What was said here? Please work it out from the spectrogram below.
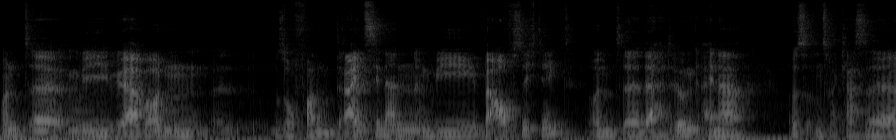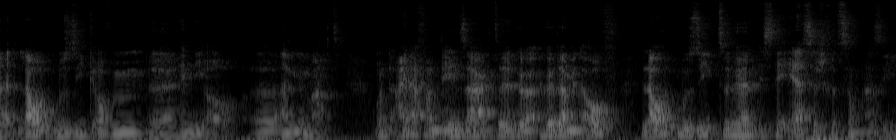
und äh, irgendwie, wir wurden äh, so von 13ern irgendwie beaufsichtigt und äh, da hat irgendeiner aus unserer Klasse laut Musik auf dem äh, Handy auch, äh, angemacht. Und einer von denen sagte, hör, hör damit auf, laut Musik zu hören ist der erste Schritt zum Assi.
